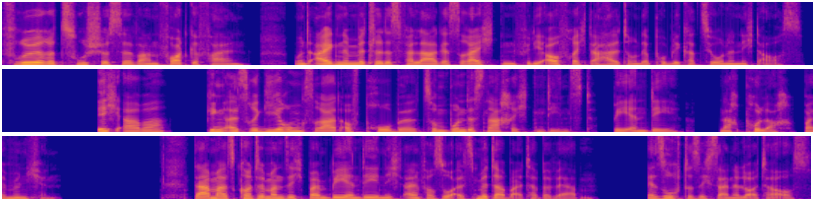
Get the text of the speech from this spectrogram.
Frühere Zuschüsse waren fortgefallen und eigene Mittel des Verlages reichten für die Aufrechterhaltung der Publikationen nicht aus. Ich aber ging als Regierungsrat auf Probe zum Bundesnachrichtendienst BND nach Pullach bei München. Damals konnte man sich beim BND nicht einfach so als Mitarbeiter bewerben. Er suchte sich seine Leute aus.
